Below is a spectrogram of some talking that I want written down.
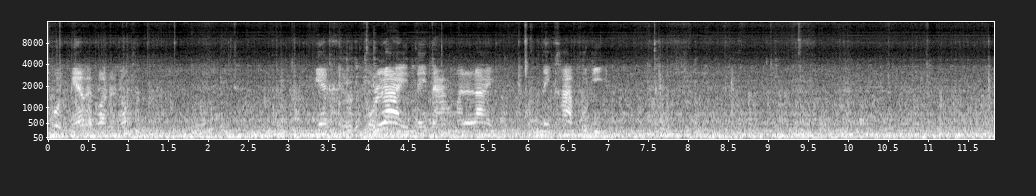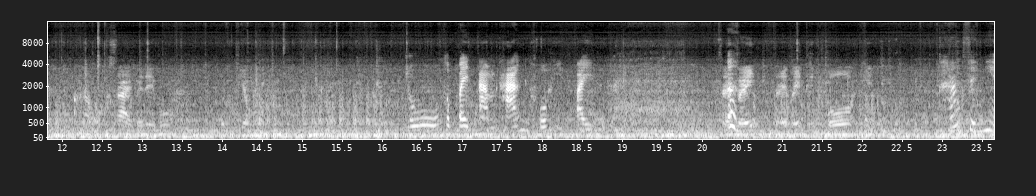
โทษเมียแบบก่อนนะเนาะ เมียคือผู้ไล่ในนางมาไล่ในข้าบผู้ดีข้าวไส้ไปได้บ่ผมเที่ยวโอ้ก็ไปตามทางที่เขาให้ไปนั่นแหละใส่ไปใส่ไปถึงโบนี่ทางเส้นนี้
